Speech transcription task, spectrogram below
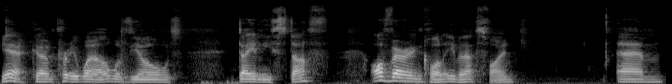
yeah, going pretty well with the old daily stuff. Of varying quality, but that's fine. Um,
